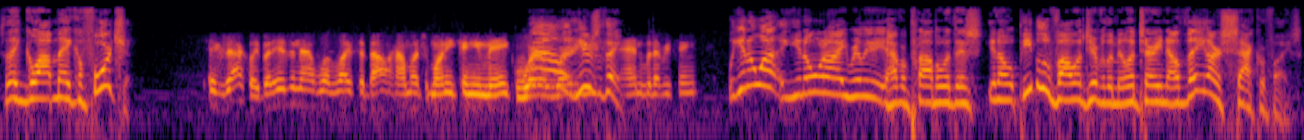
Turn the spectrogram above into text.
so they can go out and make a fortune. Exactly, but isn't that what life's about? How much money can you make? Where, Well, where here's you the thing. stand with everything? Well, you know what? You know where I really have a problem with this? You know, people who volunteer for the military, now they are sacrificing.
